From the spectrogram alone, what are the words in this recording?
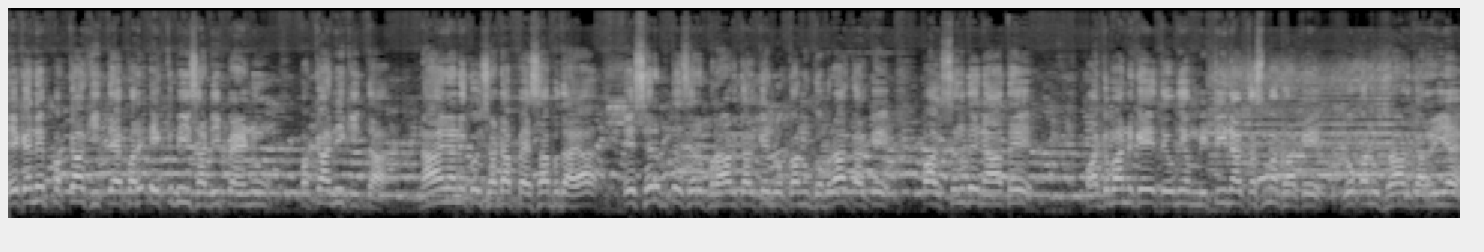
ਇਹ ਕਹਿੰਦੇ ਪੱਕਾ ਕੀਤਾ ਪਰ ਇੱਕ ਵੀ ਸਾਡੀ ਭੈਣ ਨੂੰ ਪੱਕਾ ਨਹੀਂ ਕੀਤਾ। ਨਾ ਇਹਨਾਂ ਨੇ ਕੋਈ ਸਾਡਾ ਪੈਸਾ ਵਧਾਇਆ। ਇਹ ਸਿਰਫ ਤੇ ਸਿਰਫ ਫਰਾਡ ਕਰਕੇ ਲੋਕਾਂ ਨੂੰ ਗੁੰਮਰਾਹ ਕਰਕੇ ਭਗਤ ਸਿੰਘ ਦੇ ਨਾਂ ਤੇ ਪੱਗ ਬੰਨ੍ਹ ਕੇ ਤੇ ਉਹਦੀਆਂ ਮਿੱਟੀ ਨਾਲ ਕਸਮਾਂ ਖਾ ਕੇ ਲੋਕਾਂ ਨੂੰ ਫਰਾਡ ਕਰ ਰਹੀ ਹੈ।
